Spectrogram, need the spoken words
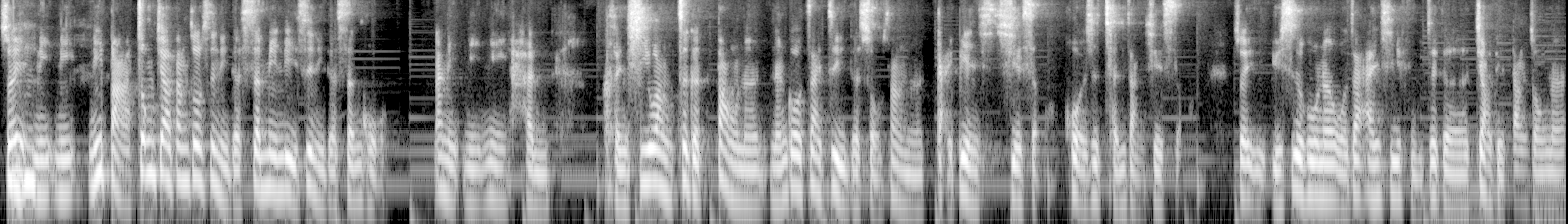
所以你你你把宗教当做是你的生命力，是你的生活。那你你你很很希望这个道呢，能够在自己的手上呢改变些什么，或者是成长些什么。所以于是乎呢，我在安息府这个教典当中呢，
